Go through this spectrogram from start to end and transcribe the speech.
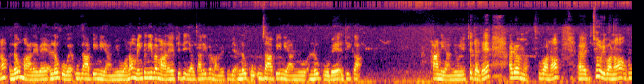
နော်အလုပ်မှာလည်းပဲအလုပ်ကိုပဲဦးစားပေးနေတာမျိုးပေါ့နော်မိန်းကလေးဘက်မှာလည်းဖြစ်ဖြစ်ယောက်ျားလေးဘက်မှာပဲဖြစ်ဖြစ်အလုပ်ကိုဦးစားပေးနေတာမျိုးအလုပ်ကိုပဲအဓိကထားနေတာမျိုးတွေဖြစ်တတ်တယ်အဲ့တော့ဟိုပေါ့နော်အဲတချို့တွေပေါ့နော်အခု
